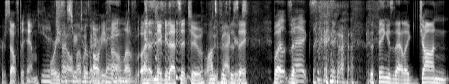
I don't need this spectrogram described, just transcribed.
herself to him. He didn't Or he trust fell in love with her. Or he fell in banged. love. Maybe that's it too. Lots Who- of Who's factors. to say? But Boat the, sex. the thing is that like Jon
